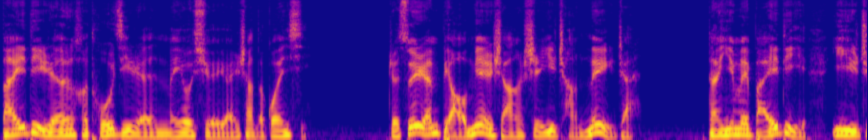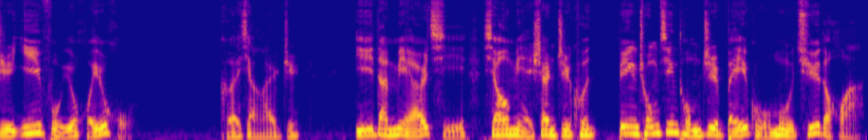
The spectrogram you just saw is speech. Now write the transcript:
白地人和图吉人没有血缘上的关系，这虽然表面上是一场内战，但因为白帝一直依附于回鹘，可想而知，一旦灭而起消灭山之坤，并重新统治北古牧区的话，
